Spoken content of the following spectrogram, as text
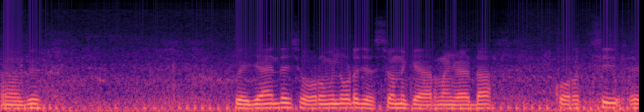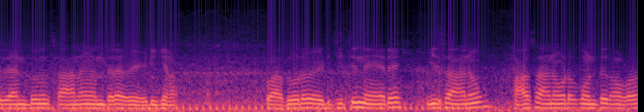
നമുക്ക് ബജാന്റെ ഷോറൂമിലൂടെ ജസ്റ്റ് ഒന്ന് കയറണം കേട്ടാ. കുറച്ച് രണ്ട് മൂന്ന് സാധനം എന്തായാലും മേടിക്കണം. അപ്പോൾ അതുകൂടെ മേടിച്ചിട്ട് നേരെ ഈ സാധനവും ആ സാധനം കൂടെ കൊണ്ട് നമ്മൾ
